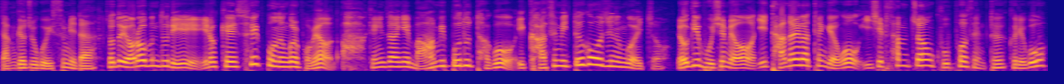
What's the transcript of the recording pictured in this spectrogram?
남겨주고 있습니다. 저도 여러분들이 이렇게 수익 보는 걸 보면 아, 굉장히 마음이 뿌듯하고 이 가슴이 뜨거워지는 거 있죠. 여기 보시면 이 단알 같은 경우 23.9% 그리고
